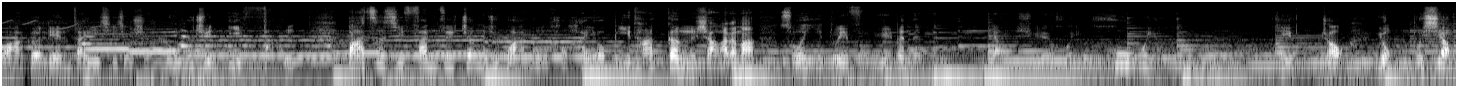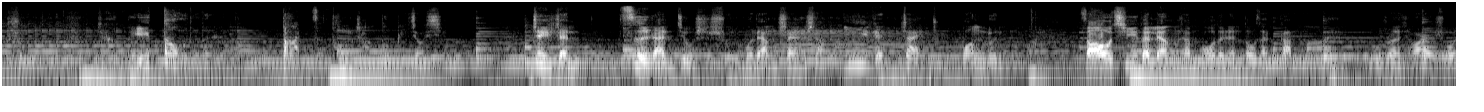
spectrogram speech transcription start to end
挂歌连在一起就是卢俊义反，把自己犯罪证据挂门口，还有比他更傻的吗？所以对付愚笨的人，要学会忽悠。第五招，用不孝顺。没道德的人呢，胆子通常都比较小。这人自然就是水泊梁山上一任寨主王伦。早期的梁山泊的人都在干嘛呀？如阮小二说，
